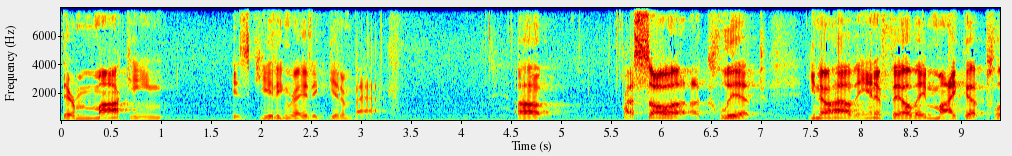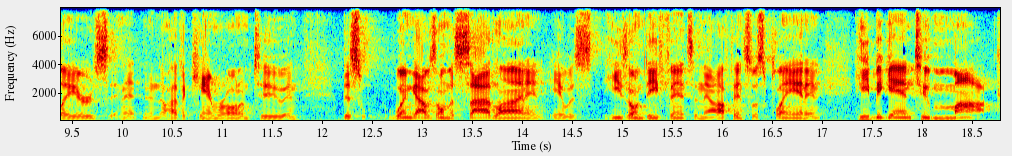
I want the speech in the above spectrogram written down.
their mocking is getting ready to get them back. Uh, I saw a, a, clip. You know how the NFL they mic up players and, and they'll have a camera on them too. And this one guy was on the sideline and it was he's on defense and the offense was playing and he began to mock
